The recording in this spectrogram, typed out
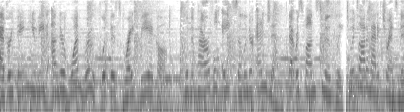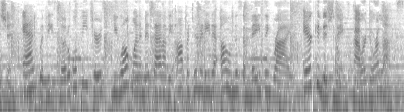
Everything you need under one roof with this great vehicle. With a powerful eight-cylinder engine that responds smoothly to its automatic transmission. And with these notable features, you won't want to miss out on the opportunity to own this amazing ride. Air conditioning, power door locks,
